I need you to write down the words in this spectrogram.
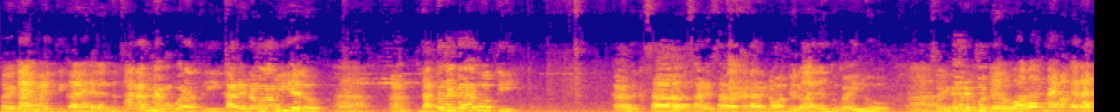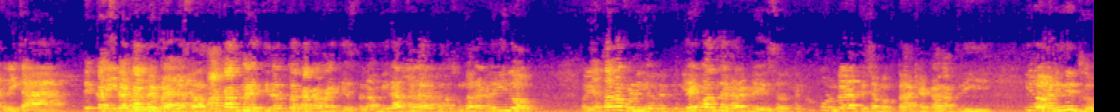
खय काय माहिती काय ह्याला सांगा नाही मग रात्री. कार्यक्रमाला आम्ही गेलो. हा. जाताना गळ्यात होती. आम्ही सा- साडेसहा वाजता कार्यक्रमात गेलो. आले तू काही लो हा. सगळी कार्यक्रमात गेलो. बोलत नाही मग रात्री का? ते कसं त्या काय माहिती असतं? माकाच माहिती नव्हतं. का काय माहिती असतं आम्ही रात्री हा. कार्यक्रमातून घराकडे गेलो. पण येताना कोणी एक वाजला घराकडे यायचं. ते कोण गळ्यात त्याच्या बघता? खेका रात्री? गेलो आणि निघलो.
